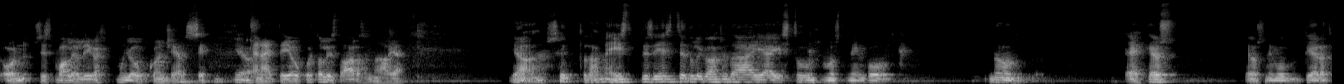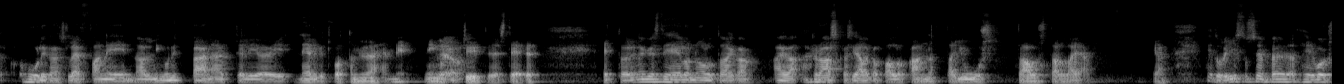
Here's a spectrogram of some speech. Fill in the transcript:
on siis valioliigas, mun joukko on Chelsea. Joo. Ja näiden joukkueet oli sitä Arsenal. Ja, sitten tota, me istuttiin siihen, sitten se tuli kaksi äijää istuun semmoista niin kuin, no ehkä jos jos niin kuin tiedät Hooligans-leffa, niin ne oli niin kuin nyt päänäyttelijöitä 40 vuotta myöhemmin niin kuin tyyppisesti. Että et, et todennäköisesti heillä on ollut aika, aika raskas jalkapallokannattajuus taustalla. Ja, Ja he tuli istua sen pöytään, että hei, voiko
